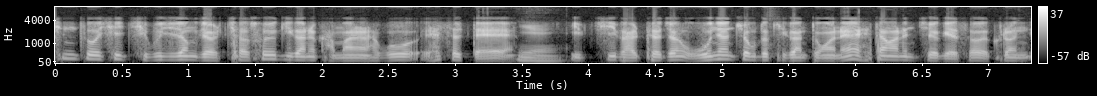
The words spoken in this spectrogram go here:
신도시 지구지정 절차 소요 기간을 감안하고 했을 때 예. 입지 발표 전 5년 정도 기간 동안에 해당하는 지역에서 그런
